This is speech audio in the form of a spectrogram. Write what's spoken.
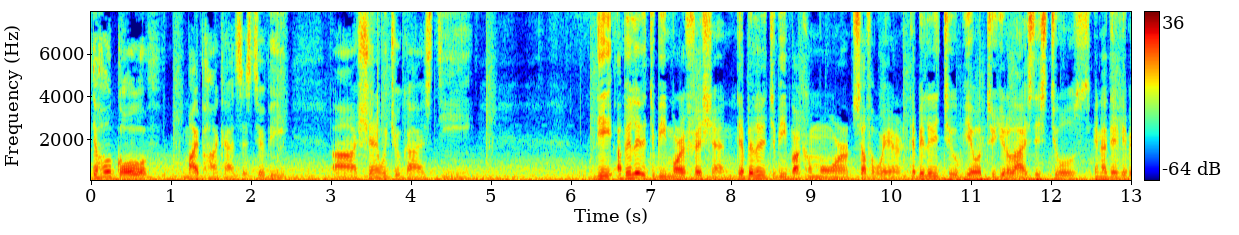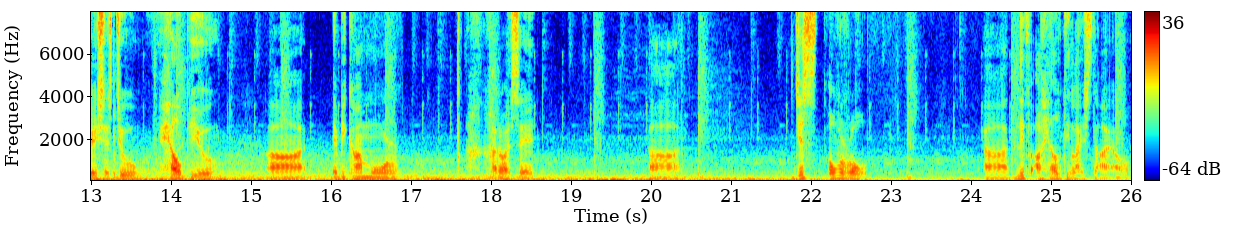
the whole goal of my podcast is to be uh, sharing with you guys the the ability to be more efficient, the ability to be become more self-aware, the ability to be able to utilize these tools in a daily basis to help you uh, and become more. How do I say it? Uh, just overall uh, live a healthy lifestyle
